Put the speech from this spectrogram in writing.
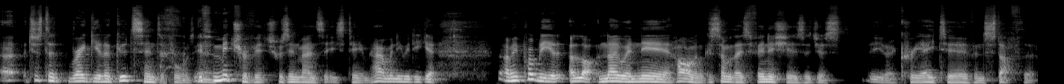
uh, just a regular good centre forward? If Mitrovic was in Man City's team, how many would he get? I mean, probably a, a lot, nowhere near Haaland because some of those finishes are just you know creative and stuff that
